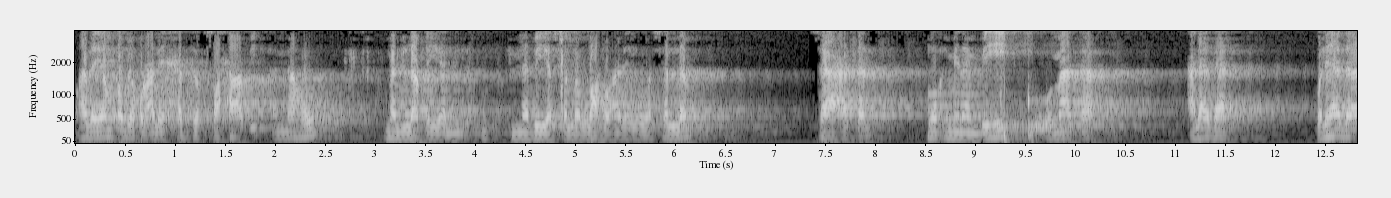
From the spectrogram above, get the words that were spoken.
وهذا ينطبق عليه حد الصحابي أنه من لقي النبي صلى الله عليه وسلم ساعة مؤمنا به ومات على ذلك. ولهذا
